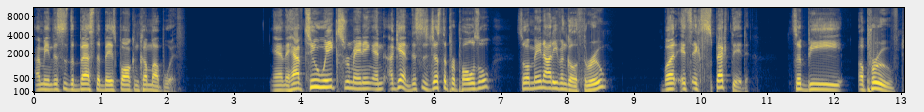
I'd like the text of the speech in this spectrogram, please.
I mean, this is the best that baseball can come up with. And they have 2 weeks remaining and again, this is just a proposal. So it may not even go through, but it's expected to be approved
